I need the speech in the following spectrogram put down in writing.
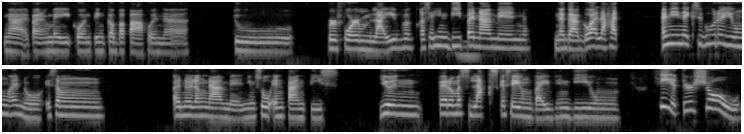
nga, parang may konting kaba pa ako na to perform live kasi hindi pa Mm. namin nagagawa lahat. I mean, like, siguro yung ano, isang ano lang namin, yung so and panties, yun, pero mas lax kasi yung vibe, hindi yung theater show.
